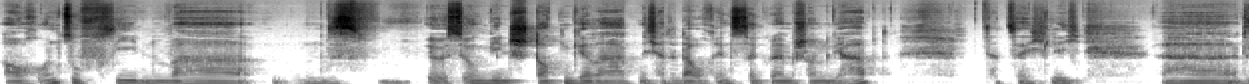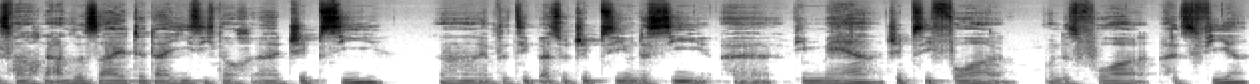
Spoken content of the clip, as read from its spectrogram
auch unzufrieden war. Das ist irgendwie in Stocken geraten. Ich hatte da auch Instagram schon gehabt, tatsächlich. Äh, das war noch eine andere Seite, da hieß ich noch äh, Gypsy. Äh, Im Prinzip also Gypsy und das Sie äh, wie mehr, Gypsy 4 und das 4 als 4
